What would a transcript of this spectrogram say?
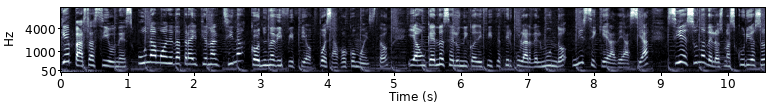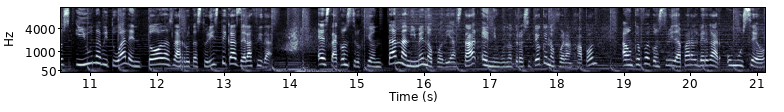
¿Qué pasa si unes una moneda tradicional china con un edificio? Pues algo como esto. Y aunque no es el único edificio circular del mundo, ni siquiera de Asia, sí es uno de los más curiosos y un habitual en todas las rutas turísticas de la ciudad. Esta construcción tan anime no podía estar en ningún otro sitio que no fuera en Japón. Aunque fue construida para albergar un museo,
